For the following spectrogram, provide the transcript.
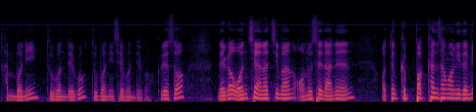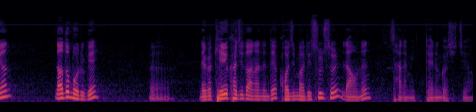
한 번이 두 번 되고 두 번이 세 번 되고 그래서 내가 원치 않았지만 어느새 나는 어떤 급박한 상황이 되면 나도 모르게 에, 내가 계획하지도 않았는데 거짓말이 술술 나오는 사람이 되는 것이죠.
